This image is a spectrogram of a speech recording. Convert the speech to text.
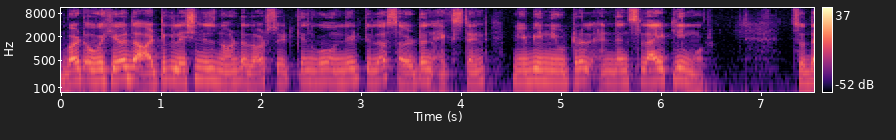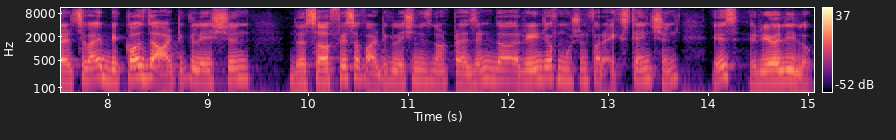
But over here the articulation is not a lot so it can go only till a certain extent maybe neutral and then slightly more. So that's why because the articulation the surface of articulation is not present the range of motion for extension is really low.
